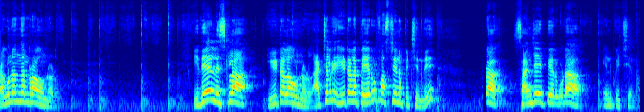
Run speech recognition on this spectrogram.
రఘునందన్ రావు ఉన్నాడు. ఇదే లిస్ట్లో ఈటల ఉన్నాడు. యాక్చువల్గా ఈటల పేరు ఫస్ట్ వినిపించింది. సంజయ్ పేరు కూడా వినిపించింది.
